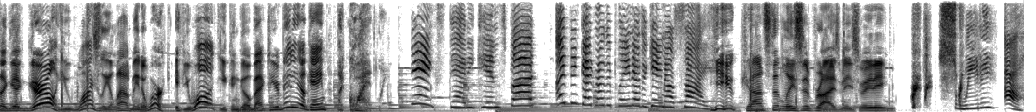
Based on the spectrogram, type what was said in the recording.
a good girl. You wisely allowed me to work. If you want, you can go back to your video game, but quietly. Thanks, think I'd rather play another game outside. You constantly surprise me, sweetie. Sweetie? Ah,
